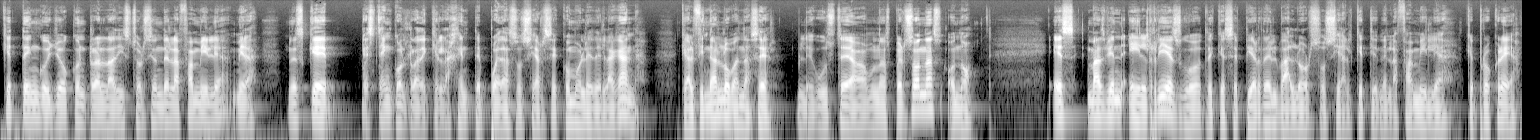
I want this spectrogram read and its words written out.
¿Qué tengo yo contra la distorsión de la familia? Mira, no es que esté en contra de que la gente pueda asociarse como le dé la gana, que al final lo van a hacer, le guste a unas personas o no. Es más bien el riesgo de que se pierda el valor social que tiene la familia que procrea,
